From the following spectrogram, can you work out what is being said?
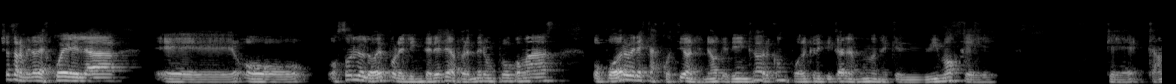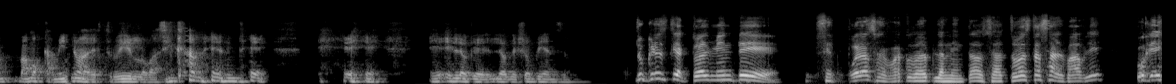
ya terminó la escuela eh, o, o, solo lo ve por el interés de aprender un poco más o poder ver estas cuestiones ¿no? que tienen que ver con poder criticar el mundo en el que vivimos, que, que vamos camino a destruirlo, básicamente. es lo que, lo que yo pienso. ¿Tú crees que actualmente se pueda salvar todo el planeta? O sea, todo está salvable. Porque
